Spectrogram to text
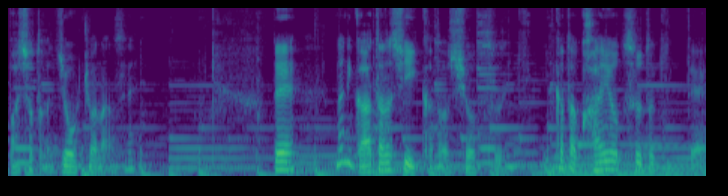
場所とか状況なんですね。で、何か新しい生き方をしようとする、生き方を変えようとするときって、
